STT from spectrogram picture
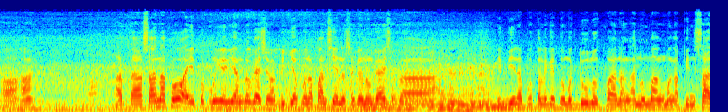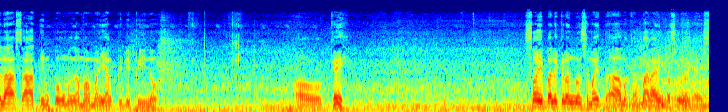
Aha. At ah, sana po ay ito pong area to guys, mabigyan po ng pansin na sa ganun guys at ah, hindi na po talaga ito magdulot pa ng anumang mga pinsala sa atin pong mga mamayang Pilipino. Okay. So ibalik lang doon sa may maka- maraming basura guys.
